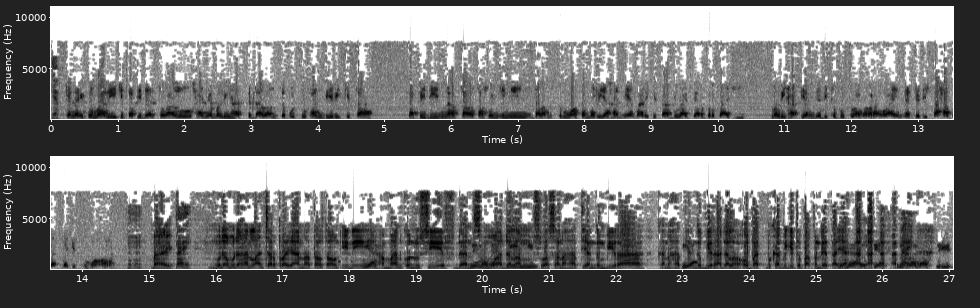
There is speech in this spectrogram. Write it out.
Yep. Karena itu mari kita tidak selalu hanya melihat ke dalam kebutuhan diri kita, tapi di Natal tahun ini dalam semua kemeriahannya mari kita belajar berbagi melihat yang jadi kebutuhan orang lain dan jadi sahabat bagi semua orang. Mm-hmm. Baik. Baik. Mudah-mudahan lancar perayaan Natal tahun ini, ya. aman, kondusif dan Terima semua kasih. dalam suasana hati yang gembira karena hati ya. yang gembira adalah obat bukan begitu Pak Pendeta ya. ya. Terima kasih.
